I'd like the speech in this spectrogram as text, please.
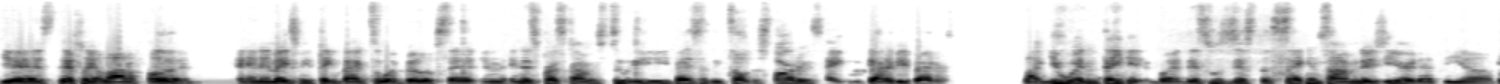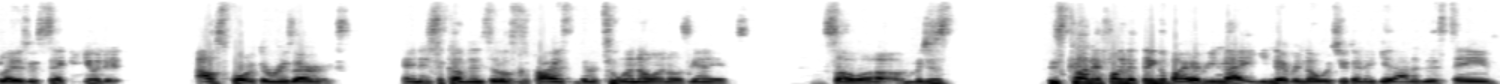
Yeah, it's definitely a lot of fun, and it makes me think back to what Billups said in, in his press conference too. He basically told the starters, "Hey, we've got to be better." Like you wouldn't think it, but this was just the second time this year that the uh, Blazers second unit outscored the reserves, and it's come as no surprise they're two and zero oh in those games. So, uh, just it's kind of fun to think about every night. You never know what you're going to get out of this team.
